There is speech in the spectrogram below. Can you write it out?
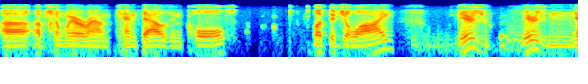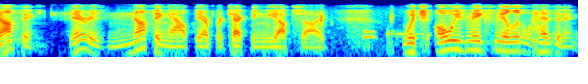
uh, of somewhere around 10,000 calls. But the July, there's there's nothing there is nothing out there protecting the upside, which always makes me a little hesitant.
